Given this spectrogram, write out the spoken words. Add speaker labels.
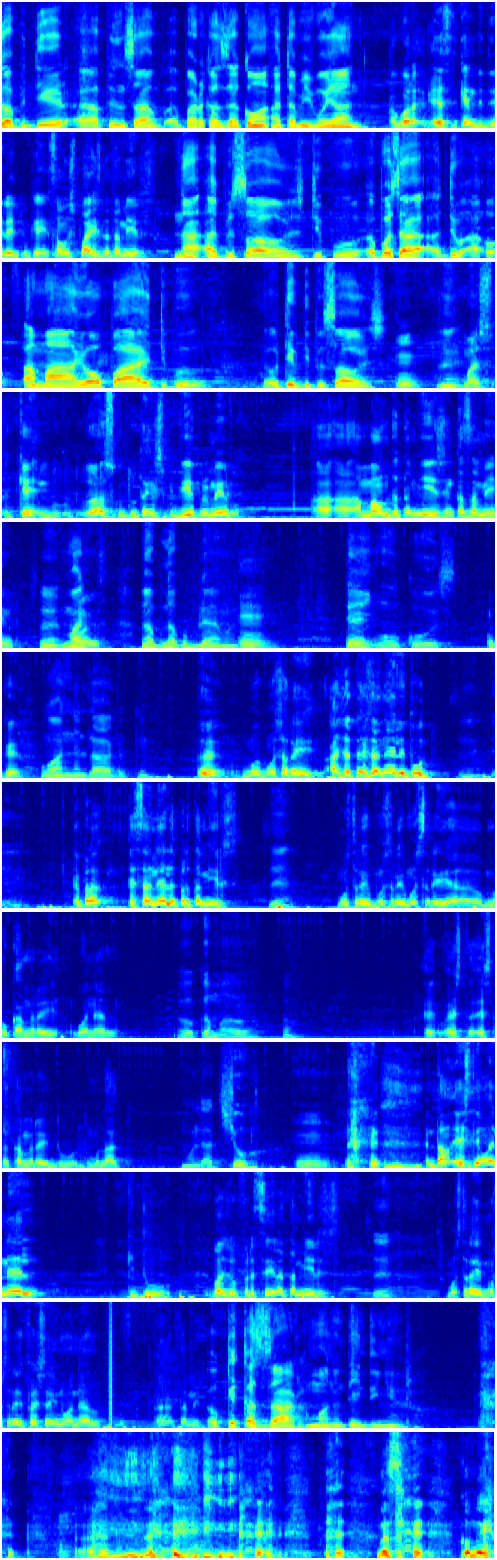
Speaker 1: estou a pedir a pensar para casar com a Tamis Moiano.
Speaker 2: Agora, esse quem de direito quem? São os pais da Tamires?
Speaker 1: Na, as pessoas, tipo, eu posso tipo, a, mãe ou o pai, tipo, o tipo de pessoas.
Speaker 2: Hum. Mas quem, eu acho que tu tens que pedir primeiro a, a, a mão da Tamires em casamento.
Speaker 1: Sim, mas não, não é problema.
Speaker 2: Hum.
Speaker 1: Tem o curso,
Speaker 2: O quê?
Speaker 1: o anelar aqui.
Speaker 2: É, aí. Ah, já tens anel e tudo. É pra, esse anel é para Tamires.
Speaker 1: Sim.
Speaker 2: Mostra aí, mostra aí, mostra aí o meu câmera aí, o anel.
Speaker 1: O cama, o, o
Speaker 2: É, Esta, esta câmera aí do, do mulato.
Speaker 1: de show.
Speaker 2: Hum. então, este é um anel que tu vais oferecer a Tamires.
Speaker 1: Sim.
Speaker 2: Mostra aí, mostra aí, fecha aí no anel. Ah, Tamires.
Speaker 1: Eu quero casar, mas não tem dinheiro.
Speaker 2: Mas como é,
